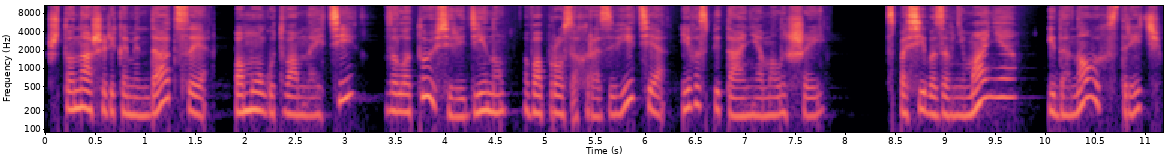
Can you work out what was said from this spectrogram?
что наши рекомендации помогут вам найти золотую середину в вопросах развития и воспитания малышей. Спасибо за внимание и до новых встреч!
